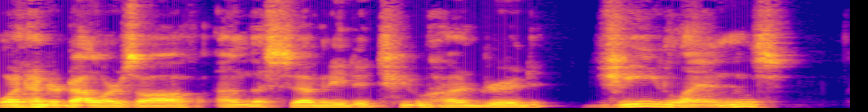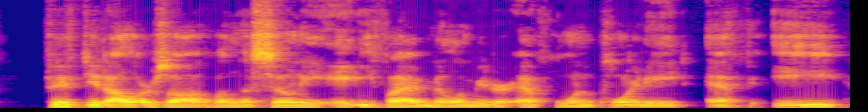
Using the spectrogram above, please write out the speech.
$100 off on the 70 to 200 G lens, $50 off on the Sony 85mm f1.8 FE,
